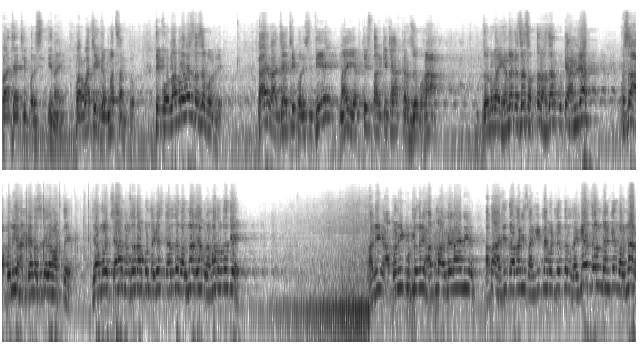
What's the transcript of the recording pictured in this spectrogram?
राज्याची परिस्थिती नाही. परवाची गंमत सांगतो. ते कोल्हापुरातच तसं बोलले. काय राज्याची परिस्थिती नाही? एकतीस तारखेच्या आत कर्ज भरा. जणू काय ह्यानं कसं सत्तर हजार कोटी आणल्यात? तसं आपणही आणल्यात असं त्याला वाटतंय. त्यामुळे चार दिवसात आपण लगेच कर्ज भरणार या भ्रमात होतं ते. आणि आपणही कुठलं तरी हात मारलेला आहे आणि आता अजितदादांनी सांगितलं म्हटलं तर लगेच जाऊन बँकेत भरणार.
